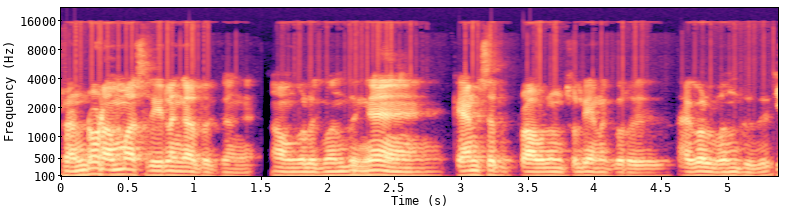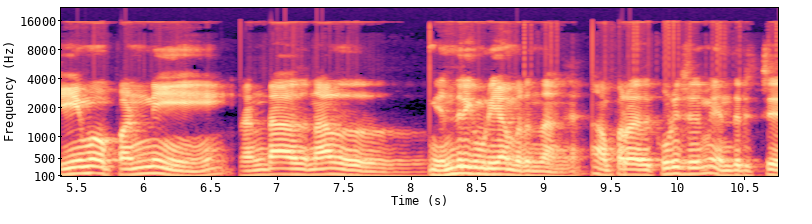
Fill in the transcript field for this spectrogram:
ஃப்ரெண்டோட அம்மா ஸ்ரீலங்காவில் இருக்காங்க. அவங்களுக்கு வந்துங்க கேன்சர் ப்ராப்ளம்னு சொல்லி எனக்கு ஒரு தகவல் வந்தது. கீமோ பண்ணி ரெண்டாவது நாள் எந்திரிக்க முடியாமல் இருந்தாங்க. அப்புறம் அது குடிச்சதுமே எந்திரிச்சு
